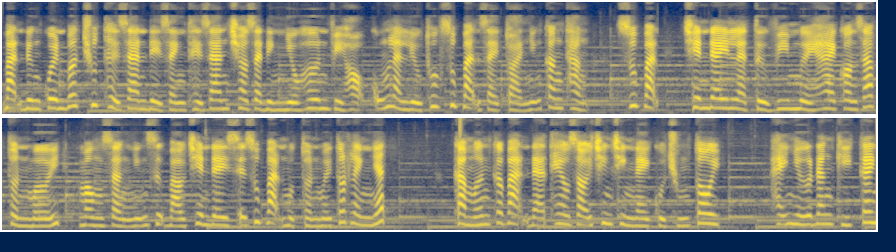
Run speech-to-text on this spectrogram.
Bạn đừng quên bớt chút thời gian để dành thời gian cho gia đình nhiều hơn vì họ cũng là liều thuốc giúp bạn giải tỏa những căng thẳng, giúp bạn. Trên đây là tử vi 12 con giáp tuần mới, mong rằng những dự báo trên đây sẽ giúp bạn một tuần mới tốt lành nhất. Cảm ơn các bạn đã theo dõi chương trình này của chúng tôi. Hãy nhớ đăng ký kênh,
